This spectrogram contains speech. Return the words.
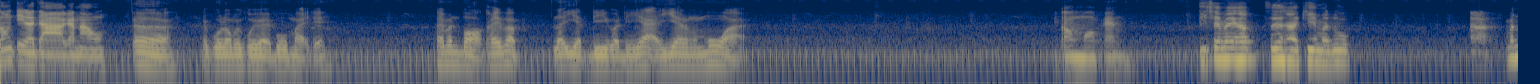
ต้องเจรจากันเอาเออเดี๋ยวกูลองไปคุยกับไอ้บูมใหม่ดิให้มันบอกให้แบบละเอียดดีกว่านี้อะไอ้เฮียมันมั่ว ตอมอแป้งดีใช่ไหมครับ ซื้อฮาคิมาลูก มัน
